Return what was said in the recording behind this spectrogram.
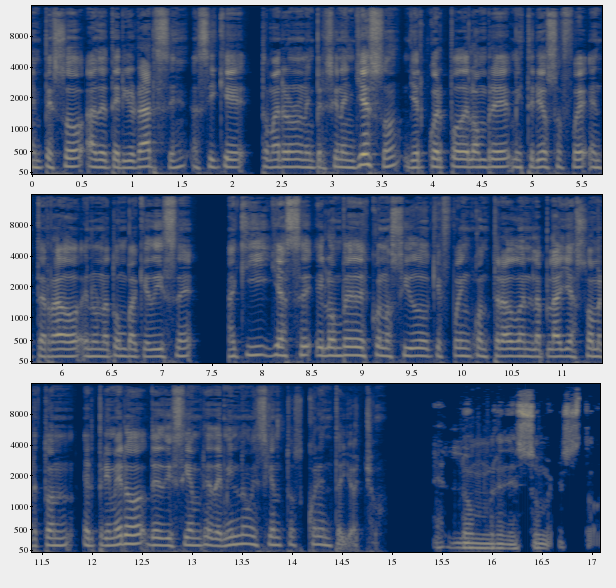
empezó a deteriorarse, así que tomaron una impresión en yeso y el cuerpo del hombre misterioso fue enterrado en una tumba que dice, aquí yace el hombre desconocido que fue encontrado en la playa Somerton el primero de diciembre de 1948. El hombre de Summerstone.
